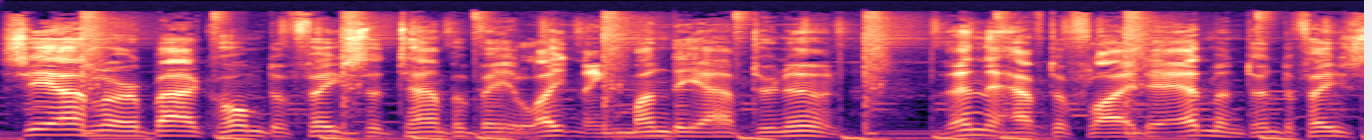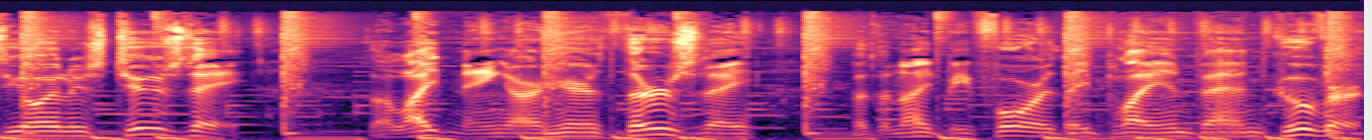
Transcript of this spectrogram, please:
Seattle are back home to face the Tampa Bay Lightning Monday afternoon. Then they have to fly to Edmonton to face the Oilers Tuesday. The Lightning are here Thursday, but the night before they play in Vancouver.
